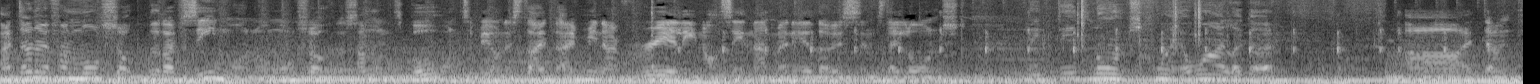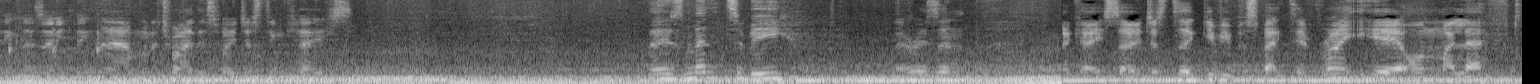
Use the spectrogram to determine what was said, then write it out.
I don't know if I'm more shocked that I've seen one or more shocked that someone's bought one, to be honest. I, I mean, I've really not seen that many of those since they launched. They did launch quite a while ago. Ah, oh, I don't think there's anything there. I'm going to try this way just in case. There's meant to be there isn't. Okay, so just to give you perspective, right here on my left,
